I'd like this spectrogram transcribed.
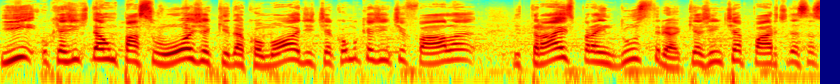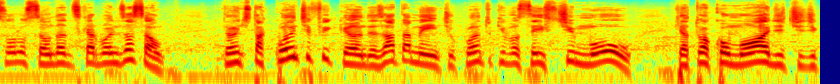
E o que a gente dá um passo hoje aqui da commodity é como que a gente fala e traz para a indústria que a gente é parte dessa solução da descarbonização. Então a gente está quantificando exatamente o quanto que você estimou que a tua commodity de,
